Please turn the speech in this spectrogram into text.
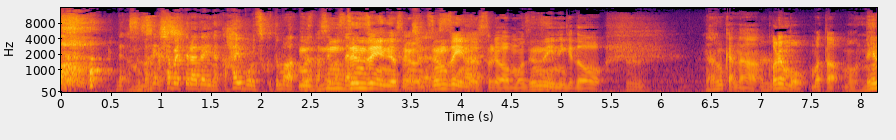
なんかすみません。喋ってる間になんかハイボール作ってもらってもうんなかすいません。全然いいんですよ。全然いいんはいです。それはもう全然いいねんけど。うんなんかな、うん。これもまたもう年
